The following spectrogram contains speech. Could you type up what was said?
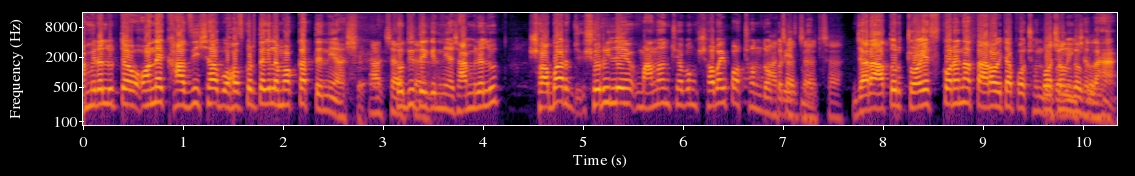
আমিরাল উদটা অনেক হাজি সাহেব হজ করতে গেলে মক্কাতে নিয়ে আসে। সৌদি। থেকে নিয়ে আসে আমিরাল উদ। সবার শরীরে মানানছে এবং সবাই পছন্দ করে আচ্ছা। আচ্ছা। যারা আতর চয়েস করে না তারাও এটা পছন্দ করে হ্যাঁ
